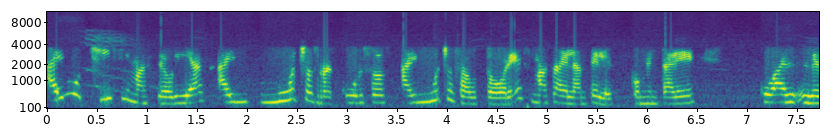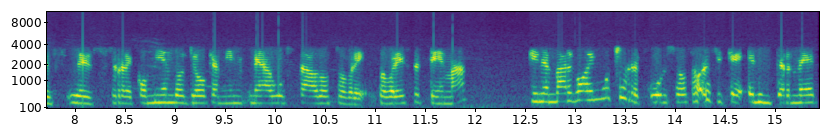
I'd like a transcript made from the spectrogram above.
hay muchísimas teorías, hay muchos recursos, hay muchos autores. Más adelante les comentaré cual les, recomiendo yo que a mí me ha gustado sobre, sobre este tema. Sin embargo, hay muchos recursos, ahora sí que en Internet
